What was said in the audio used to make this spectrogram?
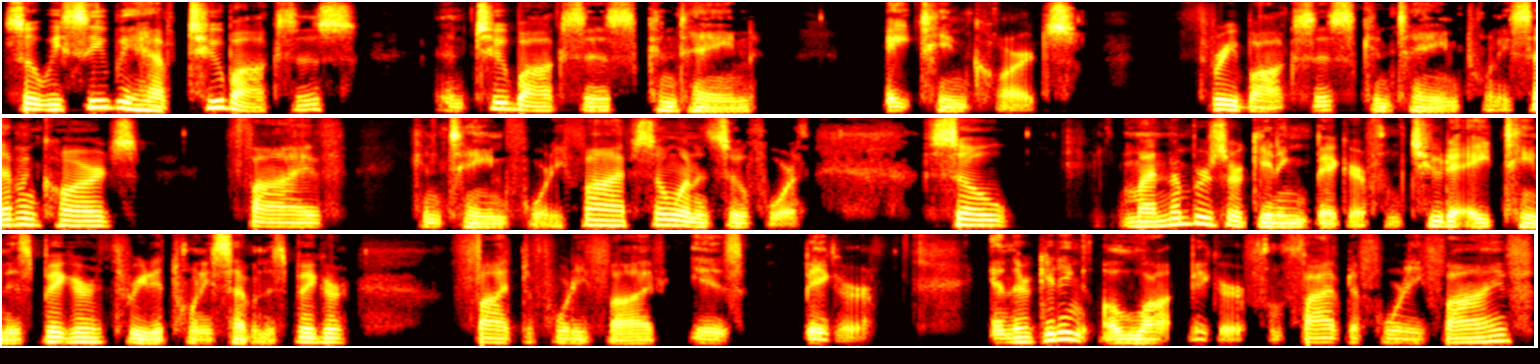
So we see we have two boxes, and two boxes contain 18 cards. Three boxes contain 27 cards, five contain 45, so on and so forth. So my numbers are getting bigger. From 2 to 18 is bigger, 3 to 27 is bigger, 5 to 45 is bigger. And they're getting a lot bigger from 5 to 45,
